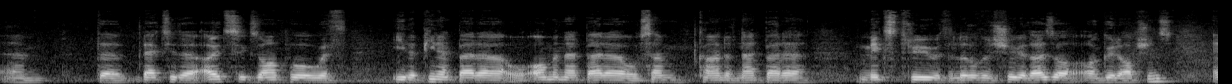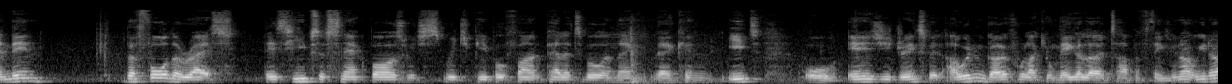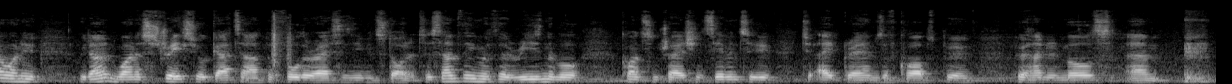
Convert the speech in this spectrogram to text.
Um, the back to the oats example with either peanut butter or almond nut butter or some kind of nut butter mixed through with a little bit of sugar. Those are, are good options. And then before the race, there's heaps of snack bars which which people find palatable and they, they can eat. or energy drinks, but I wouldn't go for like your mega load type of things. We don't we don't want to we don't want to stress your gut out before the race has even started. So something with a reasonable concentration, seven to, to eight grams of carbs per per hundred mils. Um,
